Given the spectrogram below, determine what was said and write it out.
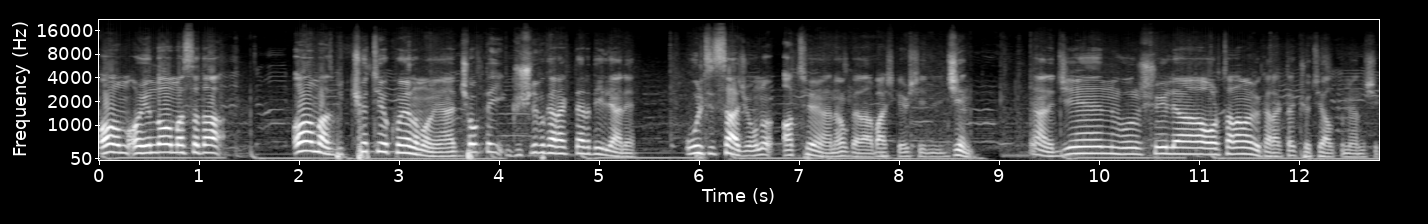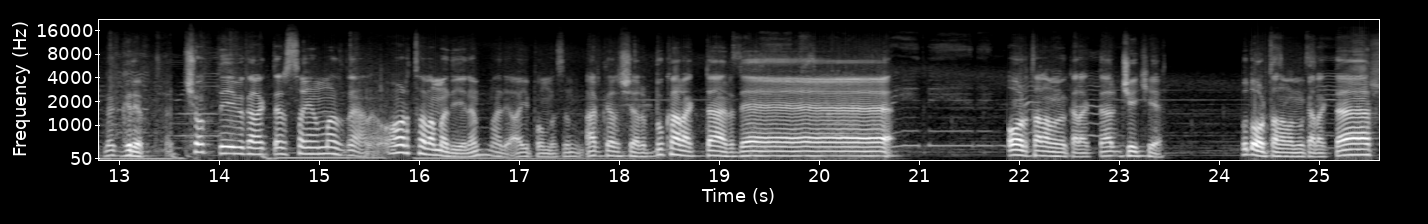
Oğlum oyunda olmasa da Olmaz. Bir kötüye koyalım onu yani çok da güçlü bir karakter değil yani. Ulti sadece onu atıyor yani. O kadar başka bir şey değil. Jin. Yani Jin vuruşuyla ortalama bir karakter. Kötü yaptım yanlışlıkla. Grip. Çok da iyi bir karakter sayılmaz da yani. Ortalama diyelim. Hadi ayıp olmasın. Arkadaşlar bu karakter de ortalama bir karakter. Jackie. Bu da ortalama bir karakter.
